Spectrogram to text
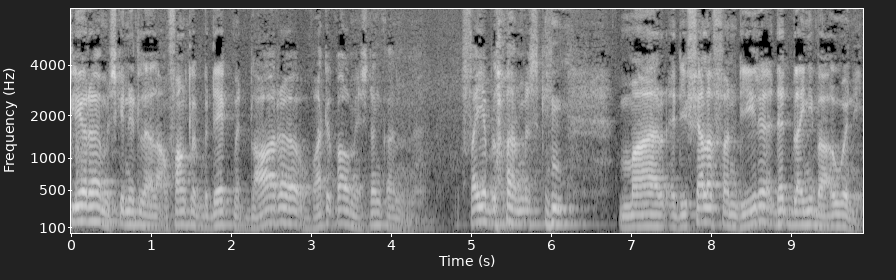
klere, miskien het hulle hulle aanvanklik bedek met blare of wat ook al, mense dink aan eh, vye blare miskien, maar die velle van diere, dit bly nie behoue nie.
